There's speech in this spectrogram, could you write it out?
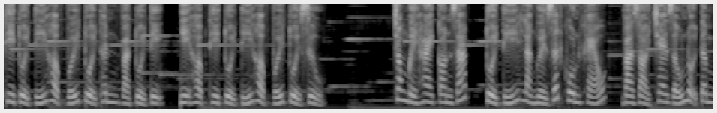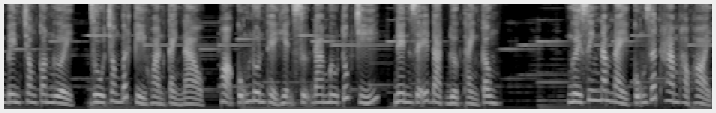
thì tuổi tý hợp với tuổi thân và tuổi tỵ, nhị hợp thì tuổi tý hợp với tuổi sửu. Trong 12 con giáp, tuổi tý là người rất khôn khéo và giỏi che giấu nội tâm bên trong con người, dù trong bất kỳ hoàn cảnh nào, họ cũng luôn thể hiện sự đa mưu túc trí nên dễ đạt được thành công. Người sinh năm này cũng rất ham học hỏi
